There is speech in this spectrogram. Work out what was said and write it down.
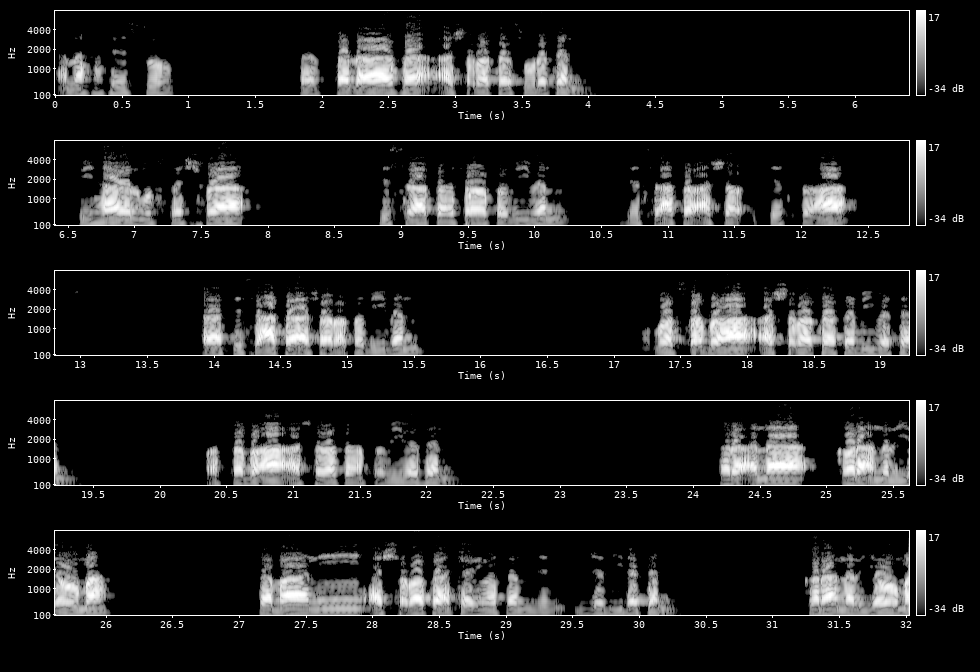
انا حفظ ثلاث عشرت سورتن في هذا المستشفى تسعة عشر طبيبا، تسعة عشر، تسعة تسعة عشر طبيبا، وسبع عشرة طبيبة. وسبع عشرة طبيبة. قرأنا قرأنا اليوم ثماني عشرة كلمة جديدة. قرأنا اليوم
